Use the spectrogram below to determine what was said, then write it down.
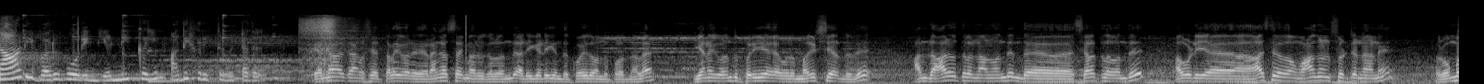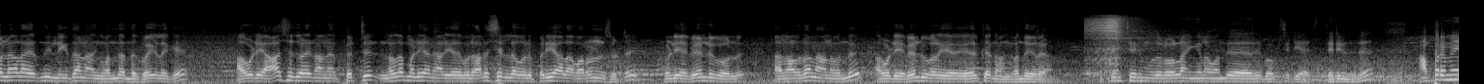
நாடி வருவோரின் எண்ணிக்கையும் அதிகரித்து விட்டது என்ஆர் காங்கிரஸ் தலைவர் ரங்கசாமி அவர்கள் வந்து அடிக்கடி இந்த கோயில் வந்து போகிறதுனால எனக்கு வந்து பெரிய ஒரு மகிழ்ச்சியாக இருந்தது. அந்த ஆர்வத்தில் நான் வந்து இந்த சேலத்தில் வந்து அவருடைய ஆசீர்வாதம் வாங்கணும்னு சொல்லிட்டு நான் ரொம்ப நாளாக இருந்து இன்றைக்கி தான் நான் வந்தேன் அந்த கோயிலுக்கு. அவருடைய ஆசிரியர்களை நான் பெற்று நல்லபடியாக நான் ஒரு அரசியலில் ஒரு பெரிய ஆளாக வரணும்னு சொல்லிட்டு என்னுடைய வேண்டுகோள். அதனால தான் நான் வந்து அவருடைய வேண்டுகோளை ஏற்க நான் வந்துக்கிறேன். புதுச்சேரி முதல்வரெலாம் இங்கெல்லாம் வந்து பப்ளிசிட்டி ஆச்சு தெரிந்தது. அப்புறமே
